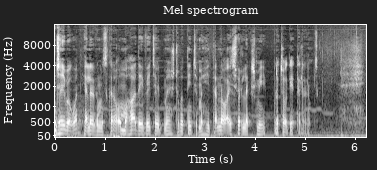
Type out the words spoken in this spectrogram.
ಜೈ ಭಗವಾನ್, ಎಲ್ಲರಿಗೂ ನಮಸ್ಕಾರ. ಓಂ ಮಹಾದೇವಿ ಚ ವಿದ್ಮಹೇಷ್ಟ ಪತ್ನಿ ಚಮಹಿ ಮಹಿ ತನ್ನ ಐಶ್ವರ್ಯ ಲಕ್ಷ್ಮಿ ಪ್ರಚೋದಯತೆ ಎಲ್ಲರಿಗೂ ನಮಸ್ಕಾರ.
